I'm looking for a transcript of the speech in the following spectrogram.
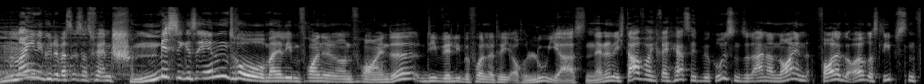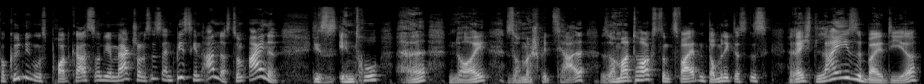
Meine Güte, was ist das für ein schmissiges Intro, meine lieben Freundinnen und Freunde, die wir liebevoll natürlich auch Lujas nennen. Ich darf euch recht herzlich begrüßen zu einer neuen Folge eures liebsten Verkündigungspodcasts und ihr merkt schon, es ist ein bisschen anders. Zum einen dieses Intro, hä, neu, Sommerspezial, Sommertalks. Zum zweiten, Dominik, das ist recht leise bei dir.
